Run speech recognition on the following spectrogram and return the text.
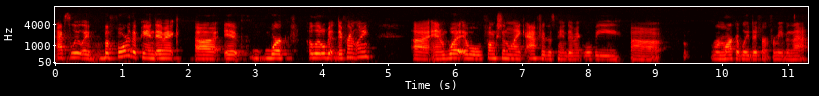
Absolutely. Before the pandemic, uh, it worked a little bit differently. Uh, and what it will function like after this pandemic will be uh, remarkably different from even that.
